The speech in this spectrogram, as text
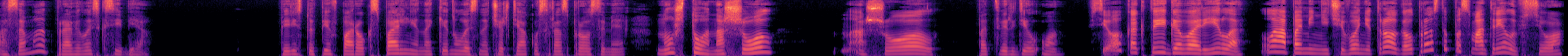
а сама отправилась к себе. Переступив порог спальни, накинулась на чертяку с расспросами. «Ну что, нашел?» «Нашел», — подтвердил он. «Все, как ты и говорила. Лапами ничего не трогал, просто посмотрел и все».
